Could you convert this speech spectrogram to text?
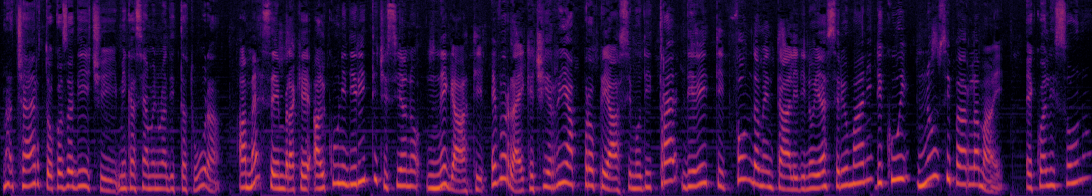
Ma certo, cosa dici? Mica siamo in una dittatura. A me sembra che alcuni diritti ci siano negati e vorrei che ci riappropriassimo di tre diritti fondamentali di noi esseri umani di cui non si parla mai. E quali sono?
